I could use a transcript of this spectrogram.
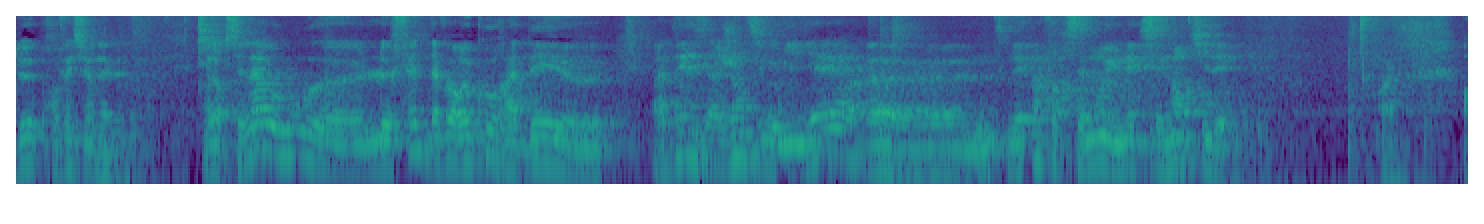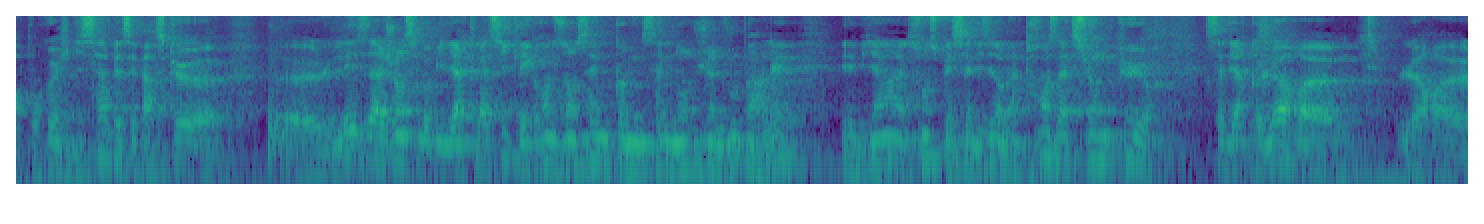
de professionnels. Alors c'est là où euh, le fait d'avoir recours à des, euh, à des agences immobilières euh, n'est pas forcément une excellente idée. Voilà. Alors pourquoi je dis ça? Ben, C'est parce que les agences immobilières classiques, les grandes enseignes comme celle dont je viens de vous parler, eh bien, elles sont spécialisées dans la transaction pure. C'est-à-dire que leur, euh, leur, euh,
